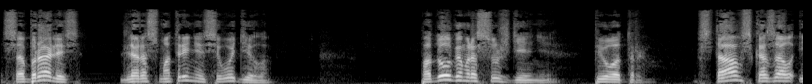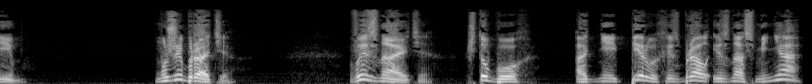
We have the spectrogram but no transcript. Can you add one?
собрались для рассмотрения всего дела. По долгом рассуждении Петр, встав, сказал им, мужи-братья, вы знаете, что Бог от первых избрал из нас меня,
